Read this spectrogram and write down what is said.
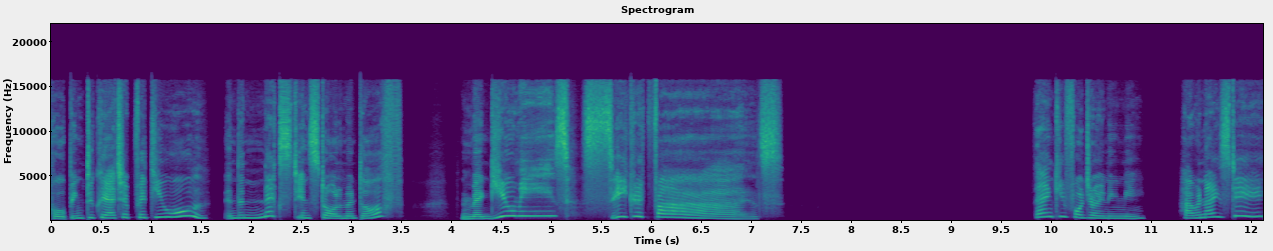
Hoping to catch up with you all in the next installment of Megumi's Secret Files. Thank you for joining me. Have a nice day.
